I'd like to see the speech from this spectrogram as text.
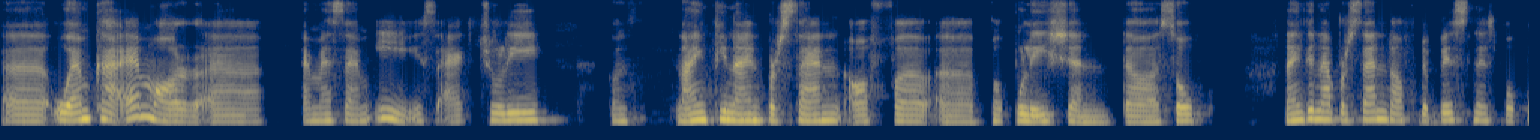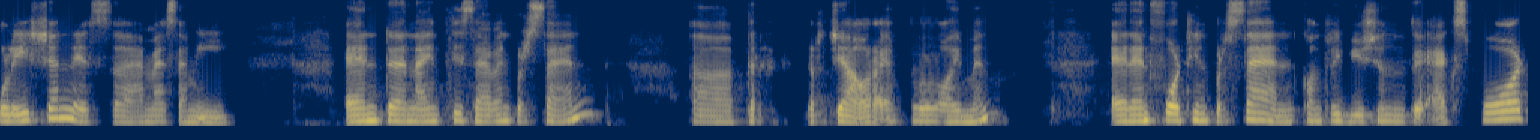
UMKM or MSME is actually 99% of population. The, so 99% of the business population is MSME and 97% uh, kerja or employment. And then 14% contribution to export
